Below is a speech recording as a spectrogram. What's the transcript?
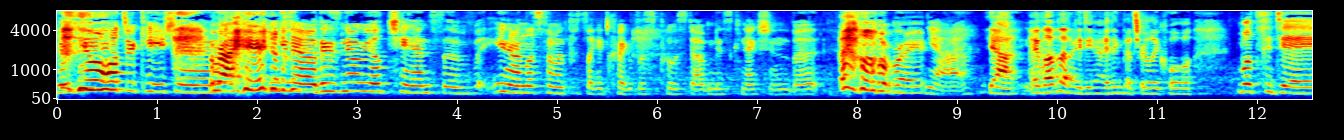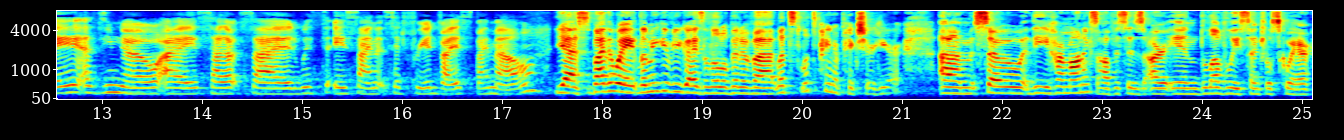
there's no altercation, Right. You know, there's no real chance of, you know, unless someone puts like a Craigslist post up, misconnection. But right. yeah, Yeah, I love that idea. I think that's really cool. Well, today, as you know, I sat outside with a sign that said "Free Advice" by Mel. Yes. By the way, let me give you guys a little bit of a let's let's paint a picture here. Um, so the Harmonix offices are in lovely Central Square,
